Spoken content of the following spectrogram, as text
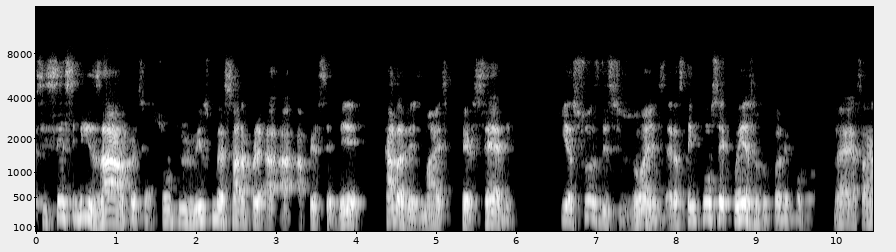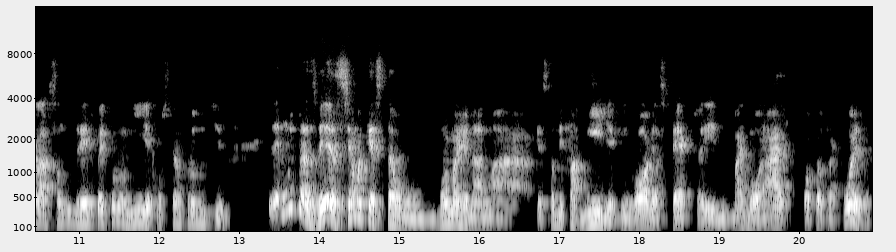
se sensibilizaram com esse assunto e os juízes começaram a perceber, cada vez mais percebem, que as suas decisões elas têm consequências no plano econômico, né? essa relação do direito com a economia, com o sistema produtivo. E, muitas vezes, se é uma questão, vamos imaginar, uma questão de família, que envolve aspectos aí mais morais que qualquer outra coisa,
